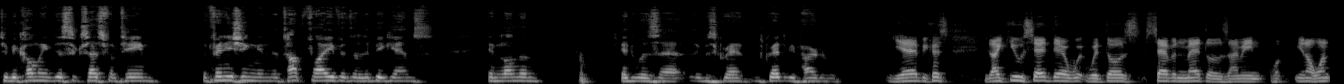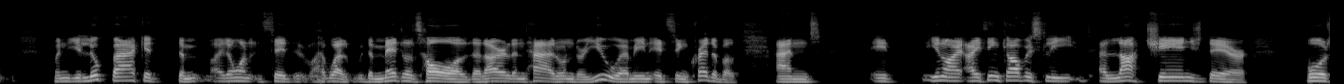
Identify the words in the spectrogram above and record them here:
to becoming the successful team to finishing in the top five at the Olympic Games in London. It was uh, it was great. It was great to be part of it. Yeah, because like you said there with, with those seven medals, I mean, you know, when when you look back at the, I don't want to say, uh, well, the medals haul that Ireland had under you, I mean, it's incredible, and it, you know, I, I think obviously a lot changed there, but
